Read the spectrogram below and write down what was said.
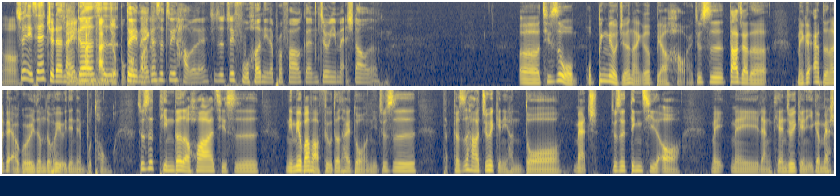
哦，所以你现在觉得哪一个探探就是不过对关哪一个是最好的嘞？就是最符合你的 profile 跟最容易 match 到的。呃，其实我我并没有觉得哪一个比较好诶，就是大家的每个 app 的那个 algorithm 都会有一点点不同。就是听的的话，其实你没有办法 filter 太多，你就是它，可是它就会给你很多 match，就是定期的哦，每每两天就会给你一个 match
